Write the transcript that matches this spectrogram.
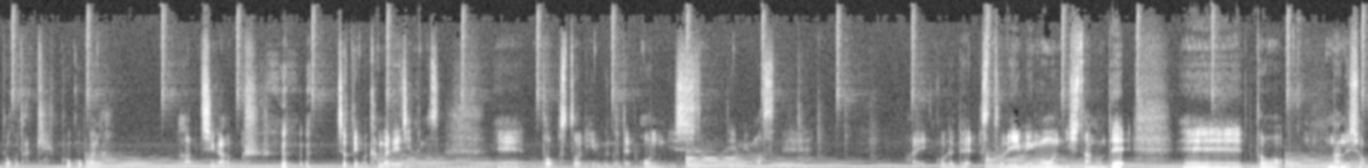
どこだっけ？ここかな？あ、違う。ちょっと今カメラいじってます。えっ、ー、と、ストリーミングでオンにしてみますねはい。これでストリーミングオンにしたので、えっ、ー、と、なんでしょう。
